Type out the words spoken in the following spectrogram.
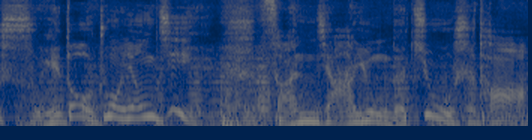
水稻壮阳剂，咱家用的就是它。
